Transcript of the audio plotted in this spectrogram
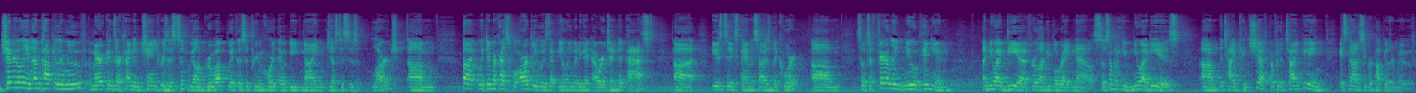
Generally, an unpopular move. Americans are kind of change resistant. We all grew up with a Supreme Court that would be nine justices large. Um, but what Democrats will argue is that the only way to get our agenda passed uh, is to expand the size of the court. Um, so it's a fairly new opinion a new idea for a lot of people right now. So sometimes you have new ideas, um, the tide can shift, but for the time being, it's not a super popular move.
